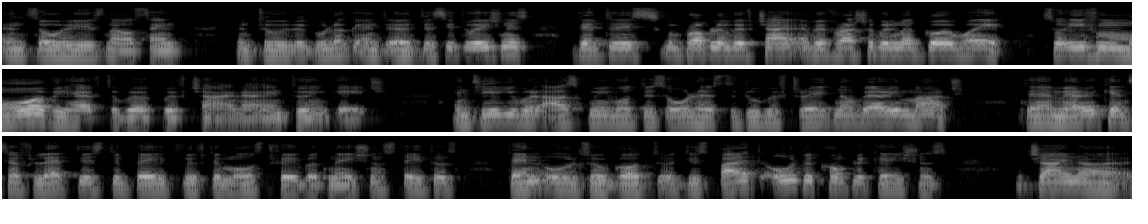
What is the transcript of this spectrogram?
and so he is now sent into the gulag. And uh, the situation is that this problem with China, with Russia, will not go away. So even more we have to work with China and to engage. And here you will ask me what this all has to do with trade. No, very much. The Americans have led this debate with the most favored nation status, then also got, uh, despite all the complications, China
